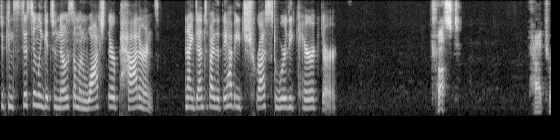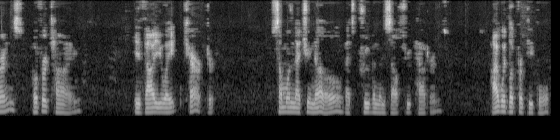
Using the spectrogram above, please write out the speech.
to consistently get to know someone, watch their patterns, and identify that they have a trustworthy character. Trust. Patterns over time. Evaluate character. Someone that you know that's proven themselves through patterns. I would look for people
